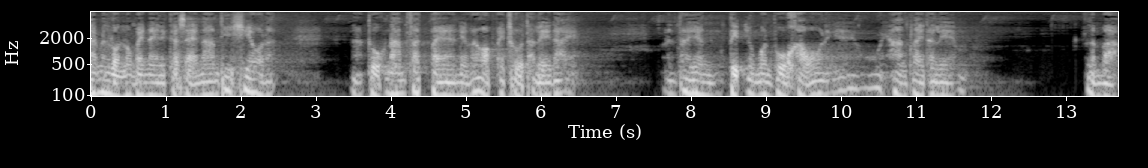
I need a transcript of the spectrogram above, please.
ายๆมันหล่นลงไปในกระแสน้ำที่เชี่ยวแล้วนะถูกน้ำซัดไปเดี๋ยวก็ออกไปสู่ทะเลได้ถ้ายังติดอยู่บนภูเขาอะไรเงี้ยห่างไกลทะเลลำบาก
